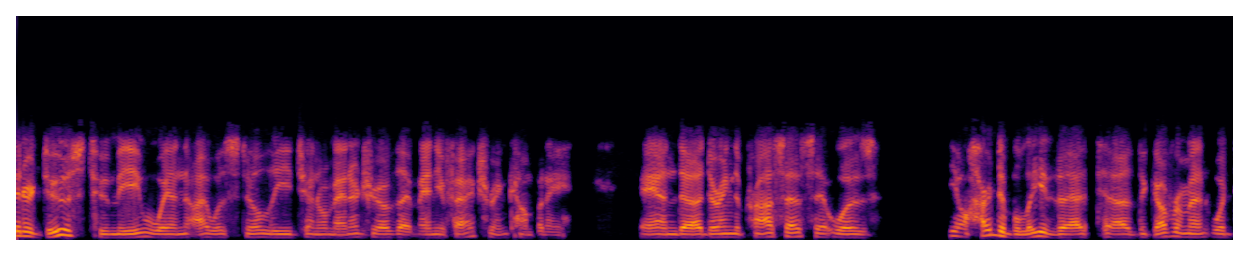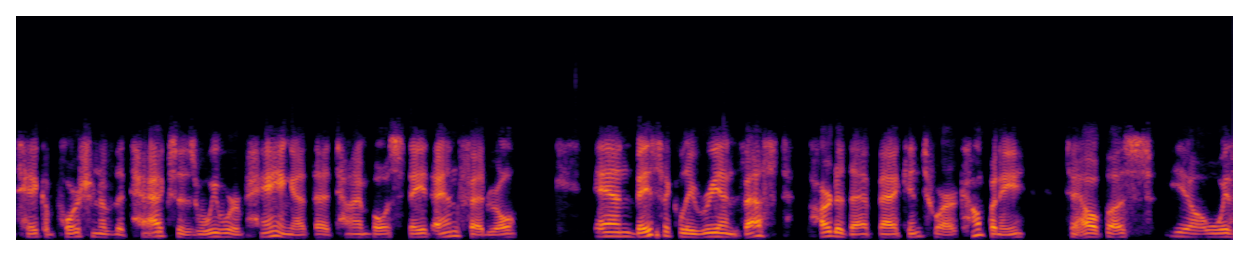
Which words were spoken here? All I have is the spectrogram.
introduced to me when I was still the general manager of that manufacturing company. And uh, during the process, it was you know, hard to believe that uh, the government would take a portion of the taxes we were paying at that time, both state and federal, and basically reinvest part of that back into our company to help us, you know, with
